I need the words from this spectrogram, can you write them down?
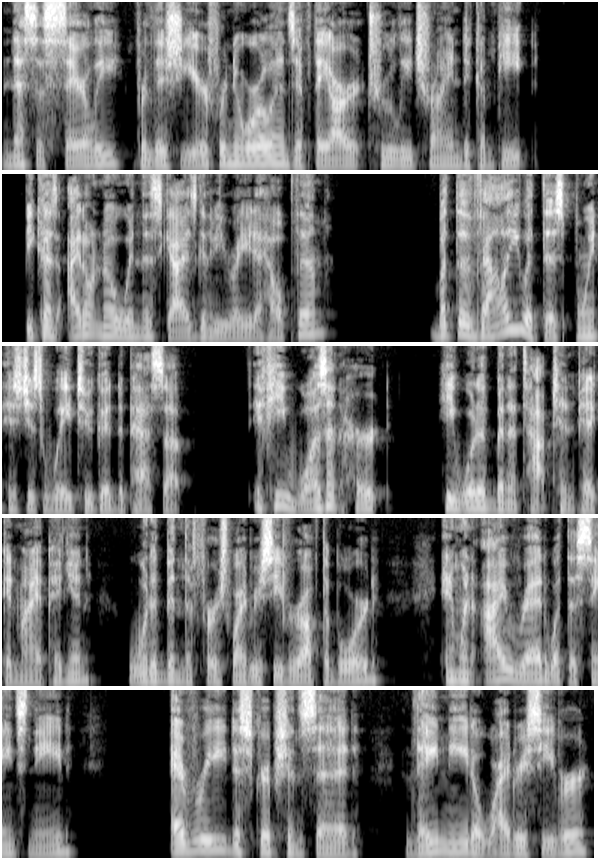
necessarily for this year for New Orleans if they are truly trying to compete, because I don't know when this guy is going to be ready to help them. But the value at this point is just way too good to pass up. If he wasn't hurt, he would have been a top 10 pick, in my opinion, would have been the first wide receiver off the board. And when I read what the Saints need, every description said they need a wide receiver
